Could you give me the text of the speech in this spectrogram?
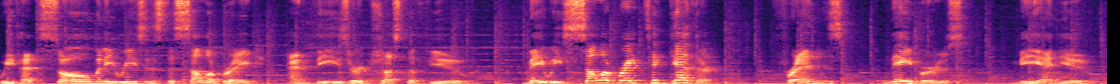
We've had so many reasons to celebrate, and these are just a few. May we celebrate together, friends, neighbors, me and you.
